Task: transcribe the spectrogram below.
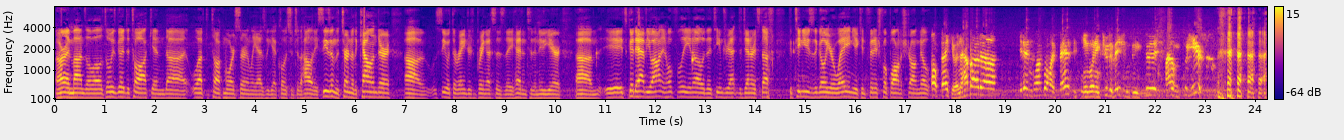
All right, Monzo. Well, it's always good to talk, and uh, we'll have to talk more certainly as we get closer to the holiday season, the turn of the calendar. Uh, we'll see what the Rangers bring us as they head into the new year. Um, it's good to have you on, and hopefully, you know, the team degenerate stuff continues to go your way, and you can finish football on a strong note. Oh, thank you. And how about uh, you didn't talk about my fantasy team winning two divisions in two titles in two years. I,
